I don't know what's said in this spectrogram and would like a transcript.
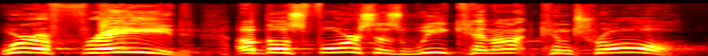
We're afraid of those forces we cannot control.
